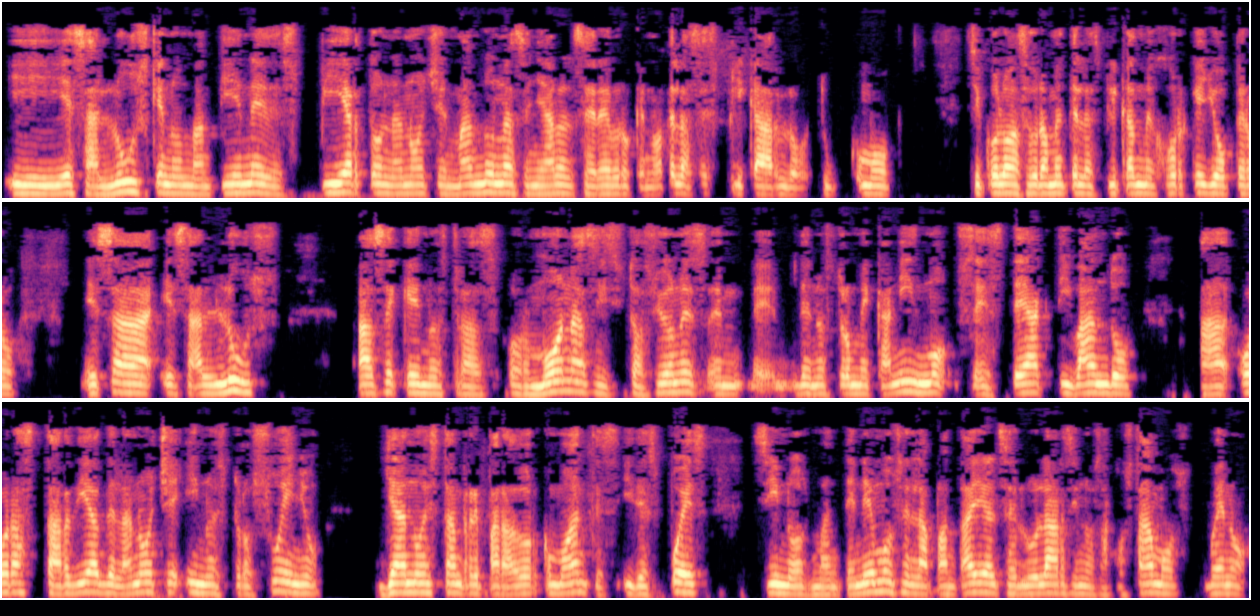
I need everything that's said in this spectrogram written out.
y esa luz que nos mantiene despierto en la noche manda una señal al cerebro que no te la sé explicarlo. Tú como psicóloga seguramente la explicas mejor que yo, pero esa, esa luz hace que nuestras hormonas y situaciones eh, de nuestro mecanismo se esté activando a horas tardías de la noche y nuestro sueño ya no es tan reparador como antes. Y después, si nos mantenemos en la pantalla del celular, si nos acostamos, bueno,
